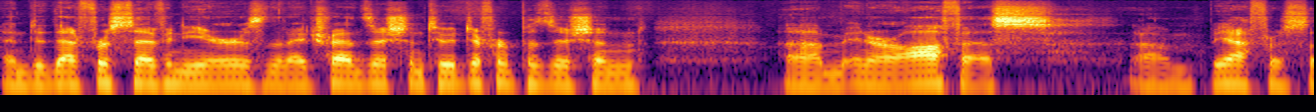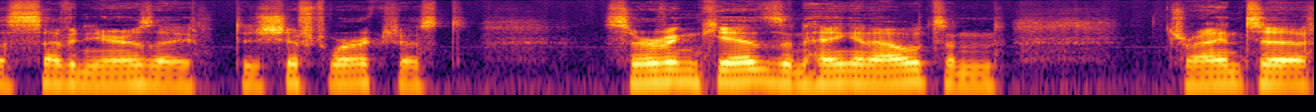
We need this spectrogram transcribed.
and did that for seven years. And then I transitioned to a different position um, in our office. Um, yeah, for seven years I did shift work, just serving kids and hanging out and trying to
